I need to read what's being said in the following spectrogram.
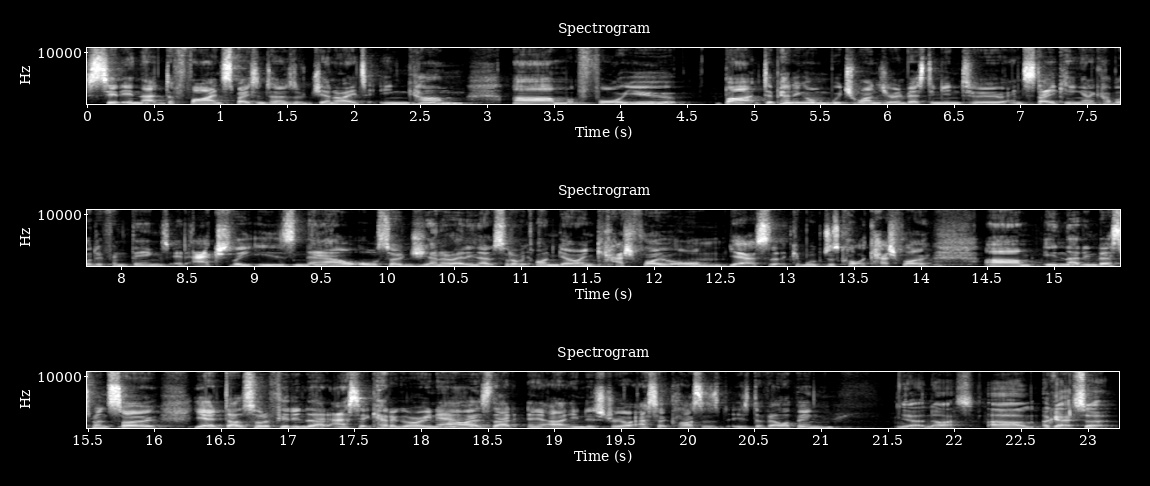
sit in that defined space in terms of generates income um, for you. But depending on which ones you're investing into and staking and a couple of different things, it actually is now also generating that sort of ongoing cash flow, or mm. yeah, so we'll just call it cash flow um, in that investment. So yeah, it does sort of fit into that asset category now as that uh, industry or asset class is, is developing. Yeah, nice. Um, okay, so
